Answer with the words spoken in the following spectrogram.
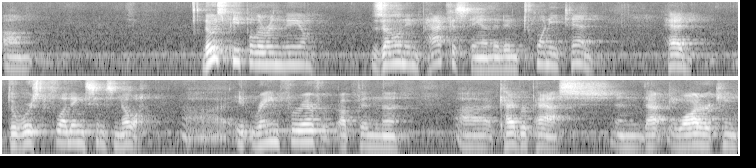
um, those people are in the um, zone in Pakistan that in 2010 had the worst flooding since Noah. Uh, it rained forever up in the uh, Khyber Pass, and that water came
